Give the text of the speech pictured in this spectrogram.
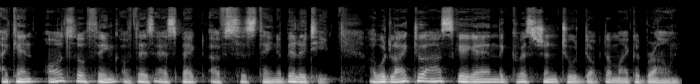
I can also think of this aspect of sustainability. I would like to ask again the question to Dr. Michael Braun.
